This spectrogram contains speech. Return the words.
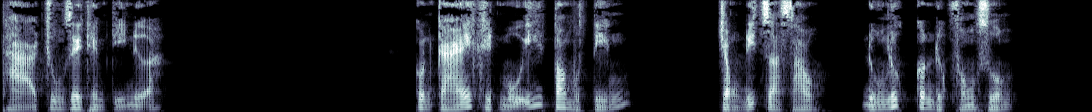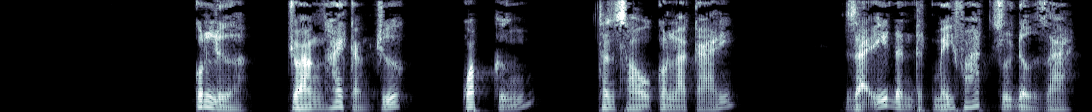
thả chung dây thêm tí nữa. Con cái khịt mũi to một tiếng, chồng đít ra sau, đúng lúc con được phóng xuống. Con lửa choang hai cẳng trước, quắp cứng, thân sau con là cái. Dãy đần đật mấy phát rồi đờ ra.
